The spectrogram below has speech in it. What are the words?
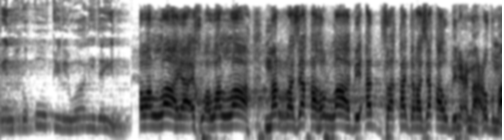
من حقوق الوالدين. والله يا إخوة والله من رزقه الله بأب فقد رزقه بنعمة عظمى.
